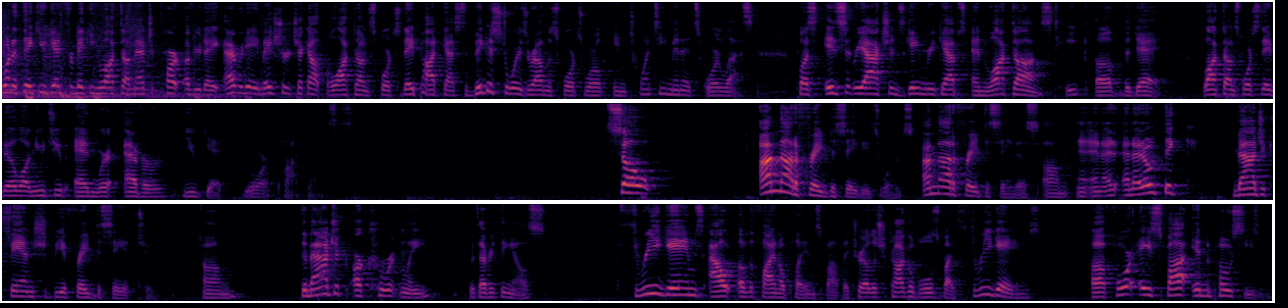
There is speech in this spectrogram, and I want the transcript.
Want to thank you again for making Locked On Magic part of your day every day. Make sure to check out the Locked On Sports Today podcast, the biggest stories around the sports world in 20 minutes or less. Plus, instant reactions, game recaps, and Locked On's take of the day. Locked On Sports Today available on YouTube and wherever you get your podcasts. So, I'm not afraid to say these words. I'm not afraid to say this, um, and, and I, and I don't think Magic fans should be afraid to say it too. Um, the Magic are currently with everything else. Three games out of the final play-in spot. They trail the Chicago Bulls by three games uh, for a spot in the postseason.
